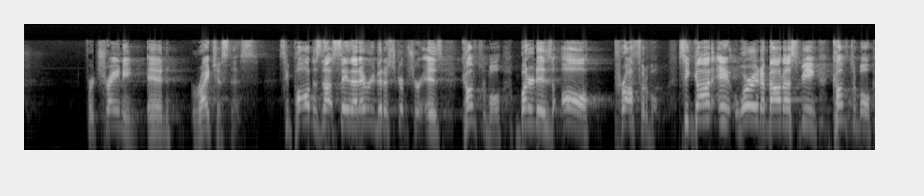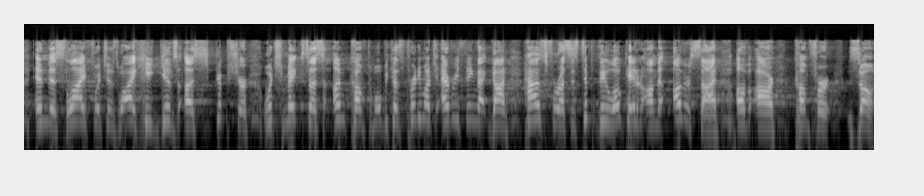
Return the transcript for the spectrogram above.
for training in righteousness. See, Paul does not say that every bit of scripture is comfortable, but it is all profitable. See, God ain't worried about us being comfortable in this life, which is why He gives us scripture, which makes us uncomfortable because pretty much everything that God has for us is typically located on the other side of our comfort zone.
